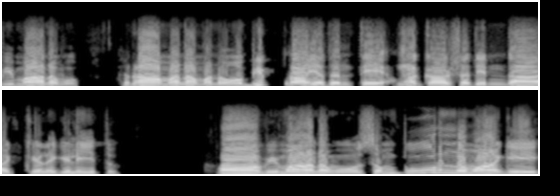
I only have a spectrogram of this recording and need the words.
ವಿಮಾನವು ರಾಮನ ಮನೋಭಿಪ್ರಾಯದಂತೆ ಆಕಾಶದಿಂದ ಕೆಳಗಿಳಿಯಿತು. ಆ ವಿಮಾನವು ಸಂಪೂರ್ಣವಾಗಿ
